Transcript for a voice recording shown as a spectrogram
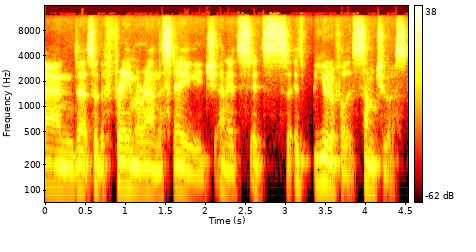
and uh, so the frame around the stage and it's it's it's beautiful it's sumptuous.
